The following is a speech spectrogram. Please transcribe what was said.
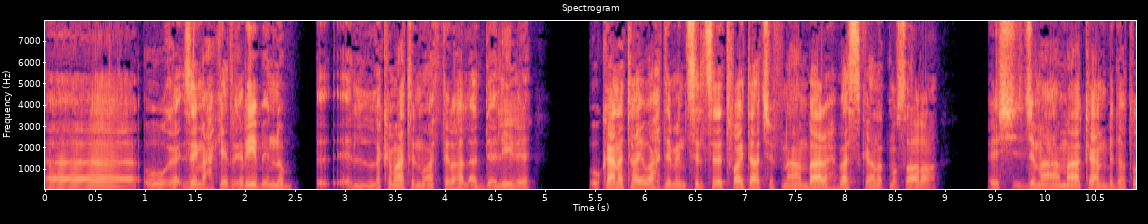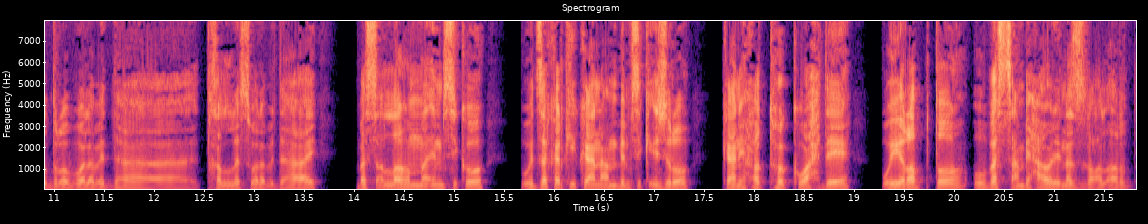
آه وزي ما حكيت غريب إنه اللكمات المؤثرة هالقد قليلة. وكانت هاي واحدة من سلسلة فايتات شفناها امبارح بس كانت مصارعة. إيش الجماعة ما كان بدها تضرب ولا بدها تخلص ولا بدها هاي. بس اللهم امسكه. وتذكر كيف كان عم بمسك إجره؟ كان يحط هوك وحدة ويربطه وبس عم بيحاول ينزله على الأرض.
